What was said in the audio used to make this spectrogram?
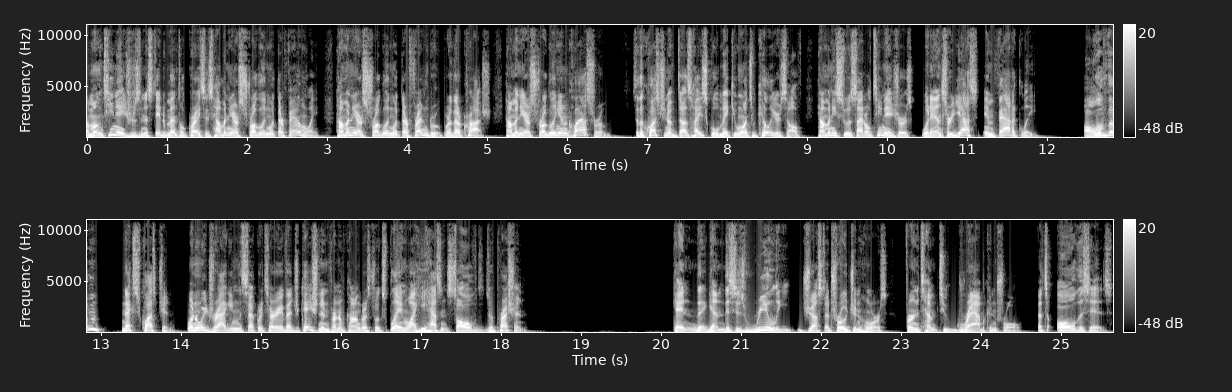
among teenagers in a state of mental crisis, how many are struggling with their family? How many are struggling with their friend group or their crush? How many are struggling in a classroom? To the question of does high school make you want to kill yourself? How many suicidal teenagers would answer yes, emphatically? All of them? Next question. When are we dragging the Secretary of Education in front of Congress to explain why he hasn't solved depression? Again, this is really just a Trojan horse for an attempt to grab control. That's all this is.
